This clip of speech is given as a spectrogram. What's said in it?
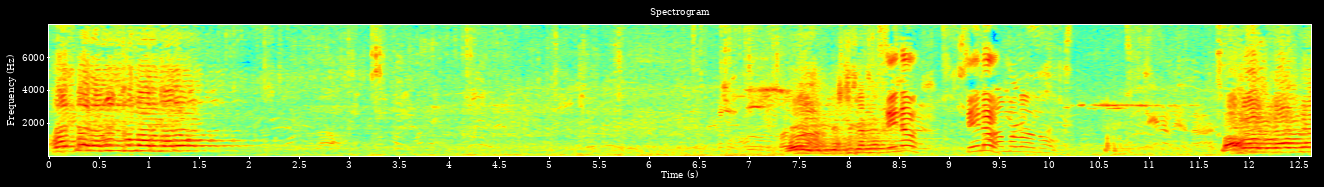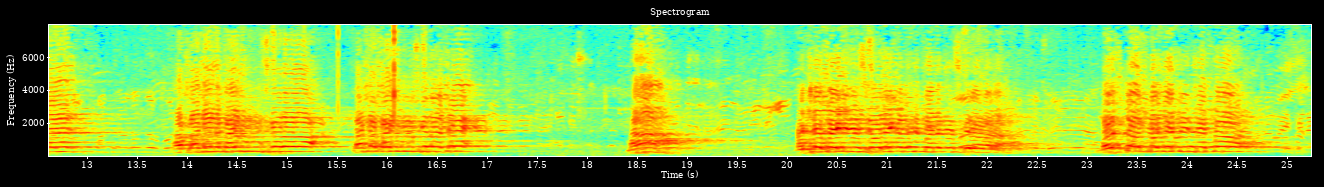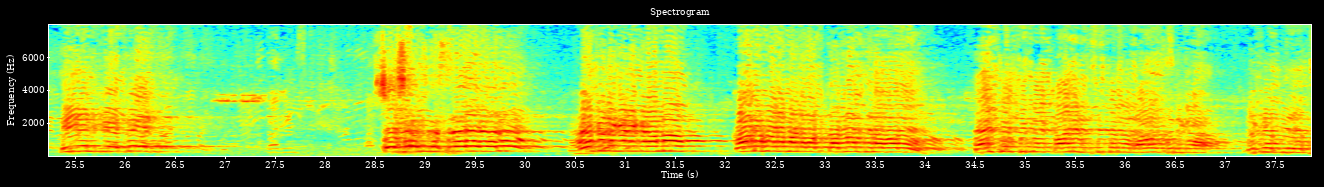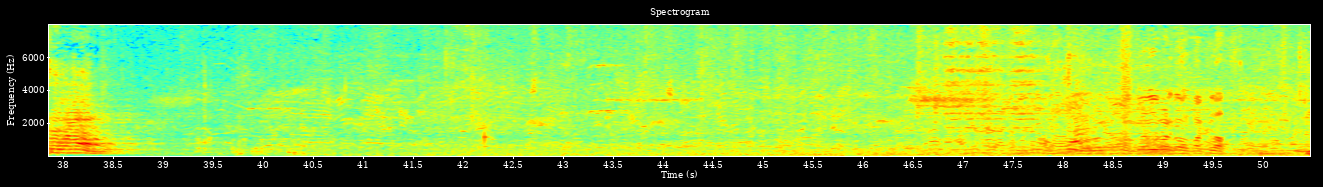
వడ్డ రవికుమార్ గారు. బాబు డాక్టర్ ఆ పన్నెండు బయటకు తీసుకెళ్ళా పంట బయటకు తీసుకెళ్ళాలంటే అట్లా బయట తీసుకోవాలి ఇక్కడ నుంచి పంట తీసుకురావాలా? మొత్తం మొదటి చెప్ప శశాంక్ కృష్ణయ్య గారు వెంకటగిరి గ్రామం కోడమూరు మండలం కర్నూలు జిల్లా వారు. దయచేసి మీ కార్యం సిద్ధంగా రావాల్సిందిగా విజ్ఞప్తి చేస్తున్నాం.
